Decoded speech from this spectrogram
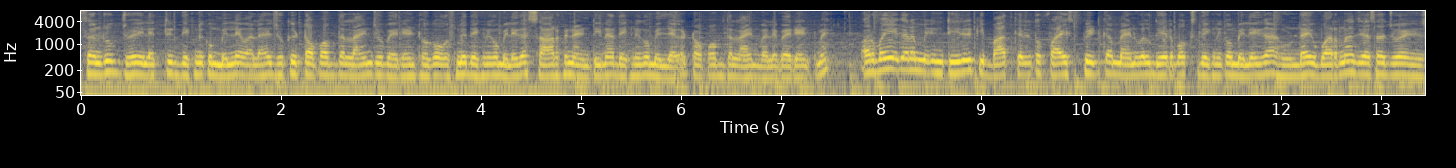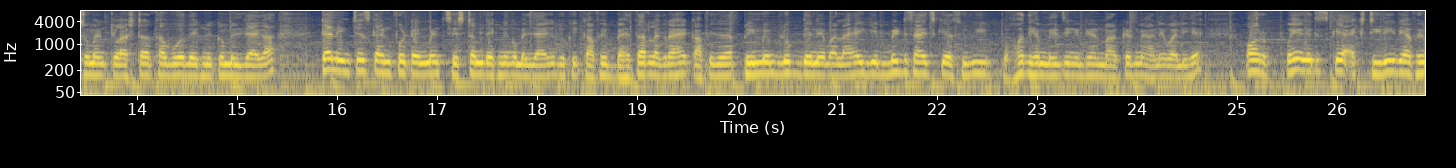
सनरूफ जो है इलेक्ट्रिक देखने को मिलने वाला है, जो कि टॉप ऑफ़ द लाइन जो वेरिएंट होगा, उसमें देखने को मिलेगा। सार्फ एंड एंटीना देखने को मिल जाएगा टॉप ऑफ़ द लाइन वाले वेरिएंट में। और वही अगर हम इंटीरियर की बात करें तो फाइव स्पीड का मैनुअल गेयर बॉक्स देखने को मिलेगा। हुंडई वर्ना जैसा जो है इंस्ट्रूमेंट क्लस्टर था, वो देखने को मिल जाएगा। टेन इंचेस का इन्फोटेनमेंट सिस्टम देखने को मिल जाएगा, जो कि काफ़ी बेहतर लग रहा है, काफ़ी ज़्यादा प्रीमियम लुक देने वाला है। ये मिड साइज़ की एस बहुत ही अमेजिंग इंडियन मार्केट में आने वाली है। और वहीं अगर इसके एक्सटीरियर या फिर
